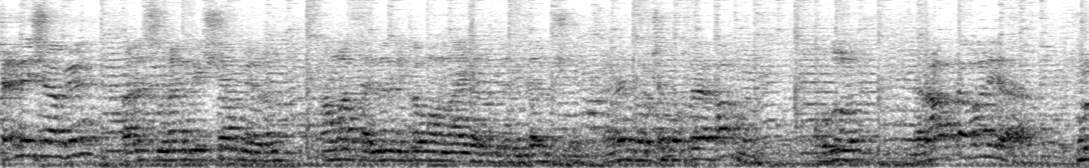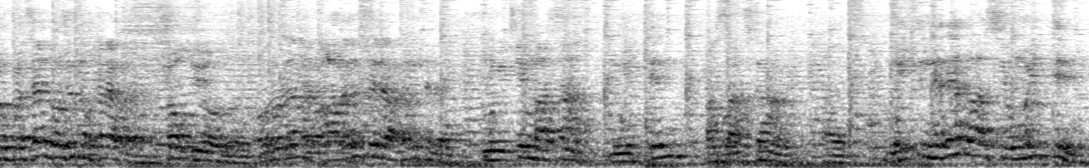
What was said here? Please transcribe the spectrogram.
Sen ne iş yapıyorsun? Kardeşim ben bir iş yapmıyorum ama senden diploma almaya geldim. Güzel bir şey. Senin doçe doktor yapar mı? Olur. Ben hatta var ya, profesör doçe doktor yaparım. Çok iyi olur. Olur değil mi? Adını söyle, adını söyle. Muhittin Basan. Muhittin Basan. Basan. Evet. Muhittin nereye basıyor Muhittin?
